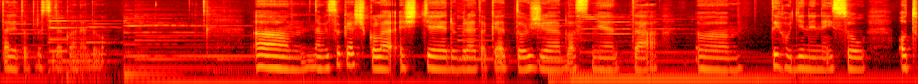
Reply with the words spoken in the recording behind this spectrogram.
Tady to prostě takhle nebylo. Um, na vysoké škole ještě je dobré také to, že vlastně ta, um, ty hodiny nejsou od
